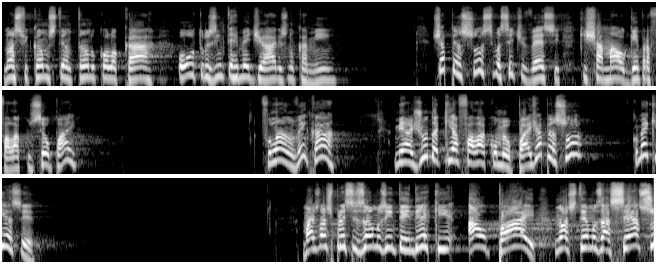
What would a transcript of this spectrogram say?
nós ficamos tentando colocar outros intermediários no caminho. Já pensou se você tivesse que chamar alguém para falar com seu pai? Fulano, vem cá, me ajuda aqui a falar com meu pai. Já pensou? Como é que ia ser? Mas nós precisamos entender que ao Pai nós temos acesso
